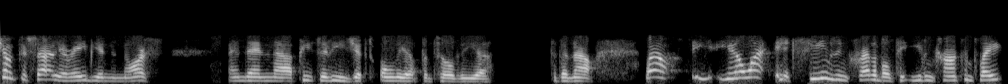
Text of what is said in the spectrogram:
chunk of Saudi Arabia in the north, and then uh, piece of Egypt only up until the uh, to the now. Well, you know what? It seems incredible to even contemplate,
